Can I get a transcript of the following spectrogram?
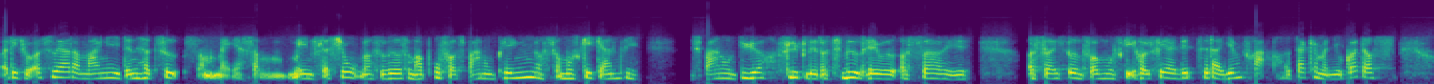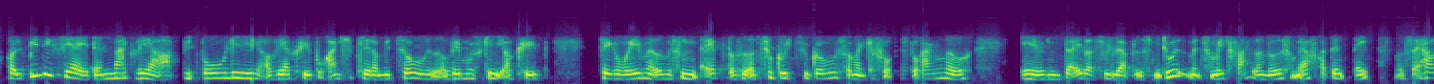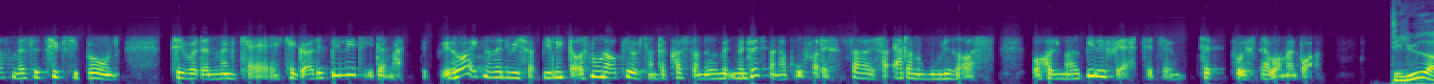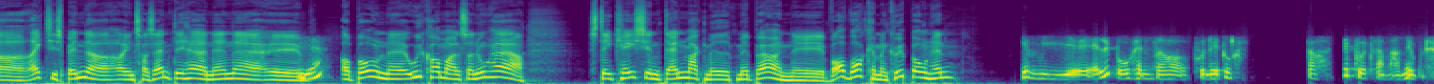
Og det kan jo også være, at der er mange i den her tid, som, er, som med inflation og så videre, som har brug for at spare nogle penge, og som måske gerne vil spare nogle dyre flybilletter til Middelhavet, og så, øh, og så i stedet for måske holde ferie lidt til dig hjemmefra. Og der kan man jo godt også holde billig ferie i Danmark ved at bytte bolig og ved at købe orangepletter med toget og ved måske at købe takeaway-mad med sådan en app, der hedder Too Good To Go, så man kan få restaurantmad, øh, der ellers ville være blevet smidt ud, men som ikke fejler noget, som er fra den dag. Så jeg har også en masse tips i bogen til, hvordan man kan, kan gøre det billigt i Danmark. Det behøver ikke nødvendigvis være billigt. Der er også nogle af oplevelserne, der koster noget, men, men hvis man har brug for det, så, så er der nogle muligheder også for at holde meget billig ferie tæt, tæt på der, hvor man bor. Det lyder rigtig spændende og interessant, det her, Nana. Øh, ja. Og bogen øh, udkommer altså nu her, Staycation Danmark med, med børn. Øh, hvor, hvor kan man købe bogen hen? Jamen i øh, alle boghandlere på nettet. Så det burde være meget nemt.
